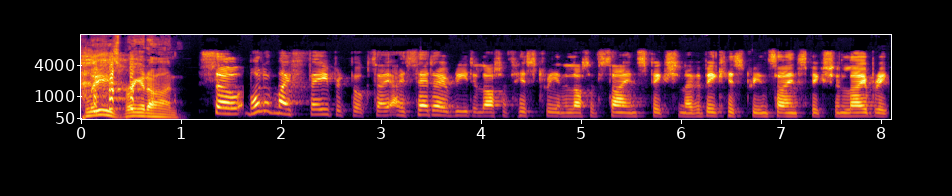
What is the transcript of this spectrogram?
Please bring it on. So, one of my favorite books, I, I, said I read a lot of history and a lot of science fiction. I have a big history and science fiction library,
